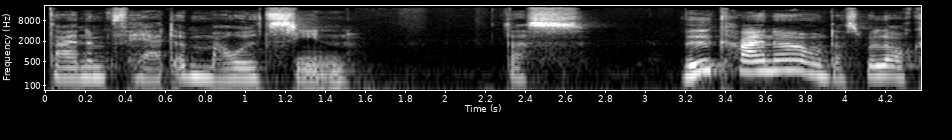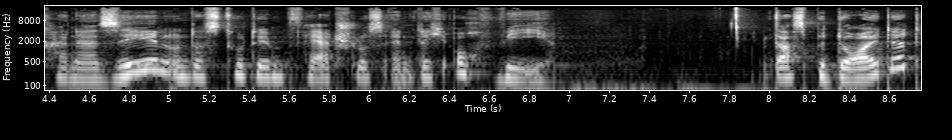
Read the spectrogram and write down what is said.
deinem Pferd im Maul ziehen. Das will keiner und das will auch keiner sehen und das tut dem Pferd schlussendlich auch weh. Das bedeutet,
